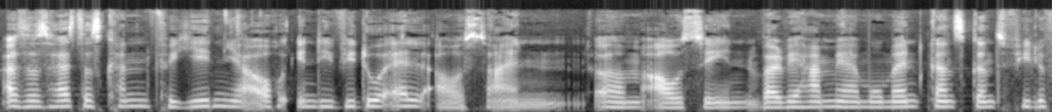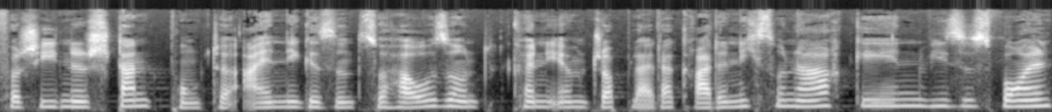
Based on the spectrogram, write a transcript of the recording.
Also das heißt, das kann für jeden ja auch individuell aus sein, ähm, aussehen, weil wir haben ja im Moment ganz, ganz viele verschiedene Standpunkte. Einige sind zu Hause und können ihrem Job leider gerade nicht so nachgehen, wie sie es wollen.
